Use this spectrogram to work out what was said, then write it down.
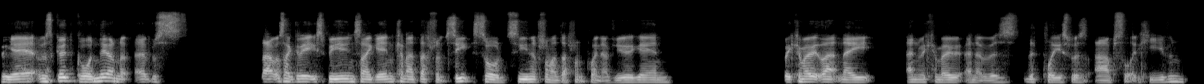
But yeah, it was good going there, and it was that was a great experience. Again, kind of different seats, so seeing it from a different point of view again. We came out that night, and we came out, and it was the place was absolutely heaving.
